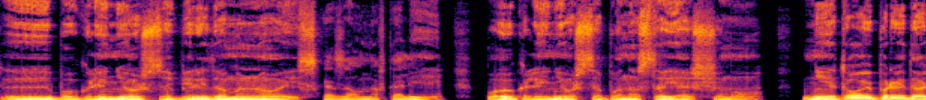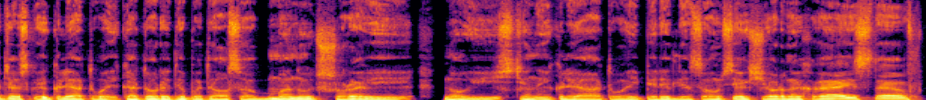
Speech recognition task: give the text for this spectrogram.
«Ты поклянешься передо мной», — сказал Нафтали. «Поклянешься по-настоящему. Не той предательской клятвой, которой ты пытался обмануть Шурави, но истинной клятвой перед лицом всех черных аистов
